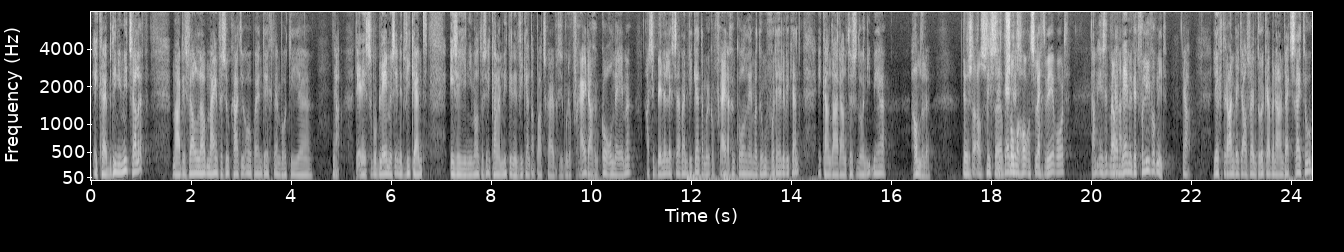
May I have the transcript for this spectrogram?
Ik bedien hem niet zelf, maar het is wel op mijn verzoek gaat hij open en dicht en wordt hij... nou, het enige probleem is in het weekend is er hier niemand, dus ik kan hem niet in het weekend apart schuiven. Dus ik moet op vrijdag een call nemen. Als hij binnen ligt zeg maar, in het weekend, dan moet ik op vrijdag een call nemen. Wat doen we voor het hele weekend? Ik kan daar dan tussendoor niet meer handelen. Dus, dus als het, het op zondagochtend slecht weer wordt... Dan is het, maar dan neem ik het voor lief of niet. Ja. Ligt eraan, weet je, als wij een druk hebben naar een wedstrijd toe,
